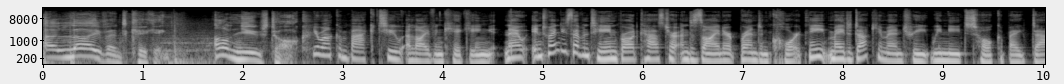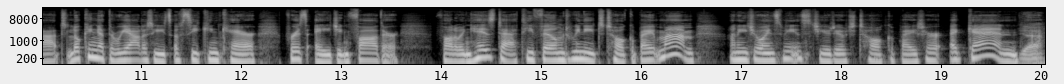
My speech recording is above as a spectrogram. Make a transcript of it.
Alive and kicking on News Talk. You're welcome back to Alive and Kicking. Now, in 2017, broadcaster and designer Brendan Courtney made a documentary, We Need to Talk About Dad, looking at the realities of seeking care for his ageing father. Following his death, he filmed We Need to Talk About Mam, and he joins me in studio to talk about her again. Yeah.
